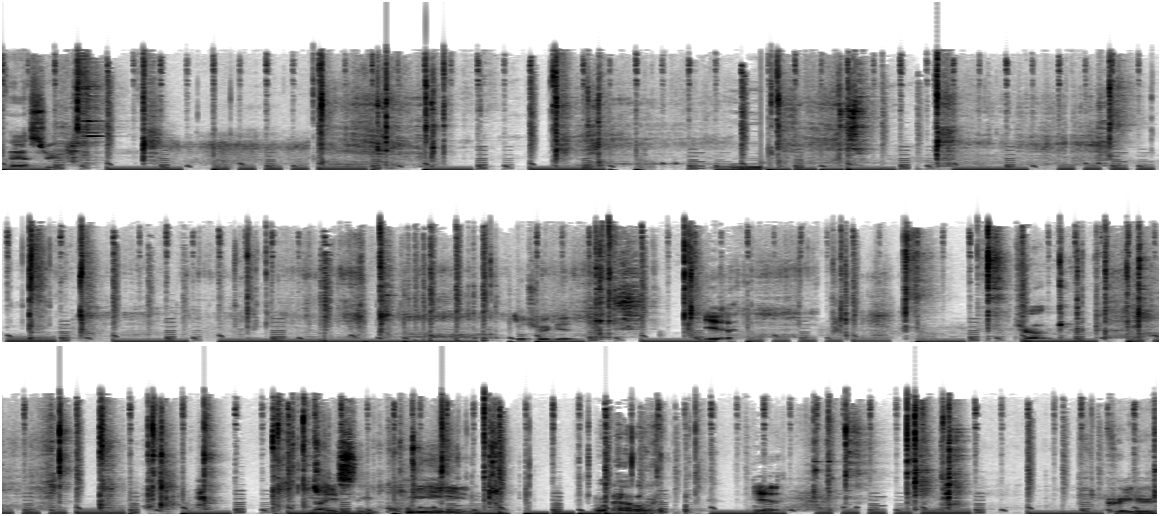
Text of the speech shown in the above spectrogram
Faster. We'll trick it. Yeah. Truck. Nice and queen. Wow. Yeah. Cratered.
